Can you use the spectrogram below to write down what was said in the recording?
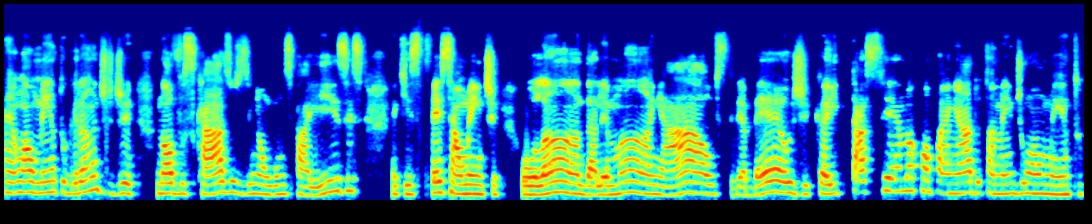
é um aumento grande de novos casos em alguns países, aqui especialmente Holanda, Alemanha, Áustria, Bélgica, e está sendo acompanhado também de um aumento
